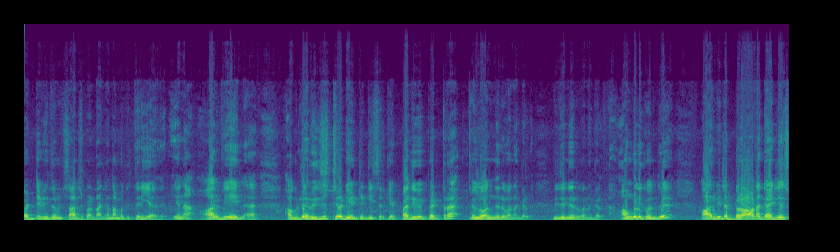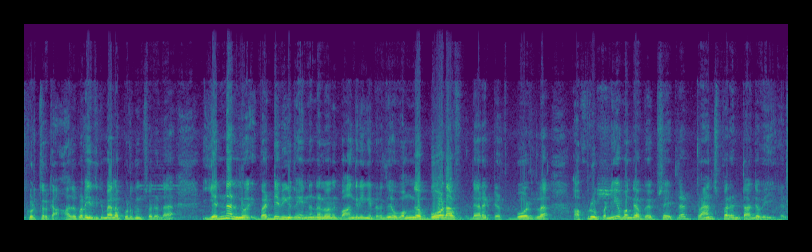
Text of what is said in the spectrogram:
வட்டி விகிதம் சார்ஜ் பண்ணுறாங்கன்னு நமக்கு தெரியாது. ஏன்னா ஆர்பிஐயில் அவங்கள்ட்ட ரிஜிஸ்டர்டு என்டிட்டிஸ் இருக்குது பதிவு பெற்ற லோன் நிறுவனங்கள் நிதி நிறுவனங்கள். அவங்களுக்கு வந்து ஆர்பிஐயில் ப்ராடாக கைட்லைன்ஸ் கொடுத்துருக்கான் அது கூட இதுக்கு மேலே கொடுக்குன்னு சொல்லலை. என்ன லோ வட்டி விகிதம் என்னென்ன லோனுக்கு வாங்குறீங்கன்றது உங்கள் போர்ட் ஆஃப் டைரக்டர்ஸ் போர்டில் அப்ரூவ் பண்ணி உங்கள் வெப்சைட்டில் டிரான்ஸ்பரண்ட்டாக வையுங்கள்.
